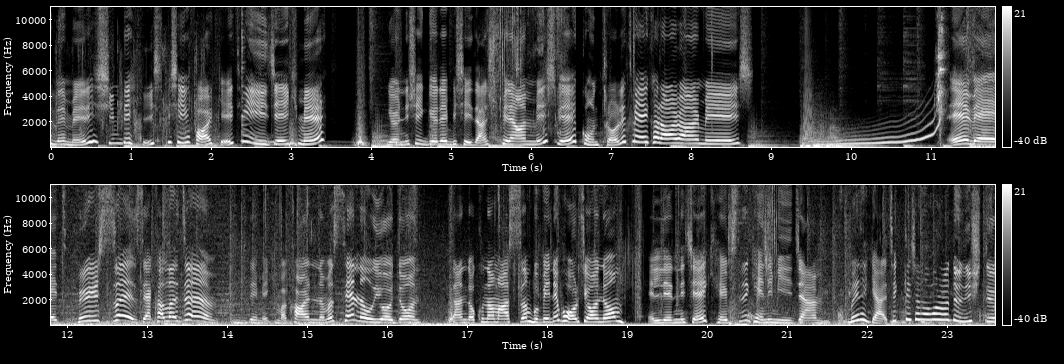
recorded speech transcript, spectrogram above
ve Mary şimdi hiçbir şey fark etmeyecek mi? Görünüşe göre bir şeyden şüphelenmiş ve kontrol etmeye karar vermiş. Evet, hırsız yakaladım. Demek makarnamı sen alıyordun. Sen dokunamazsın, bu benim porsiyonum. Ellerini çek, hepsini kendim yiyeceğim. Mary gerçek bir canavara dönüştü.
